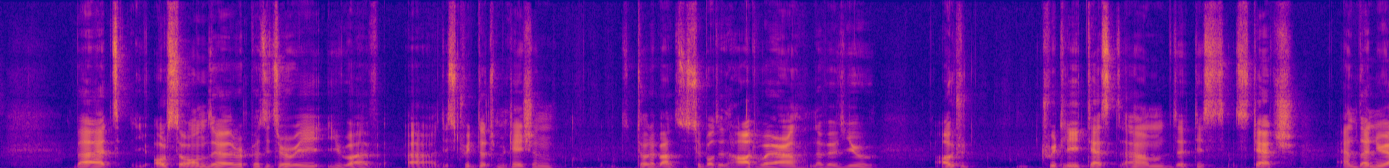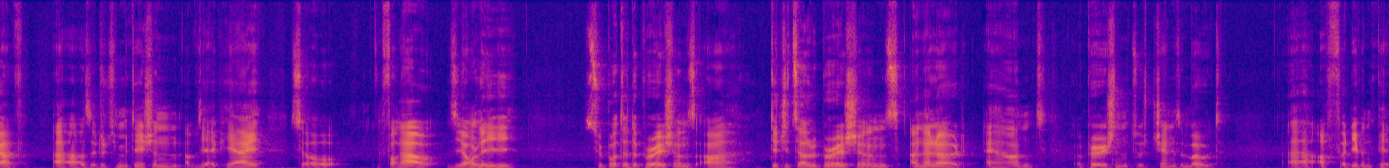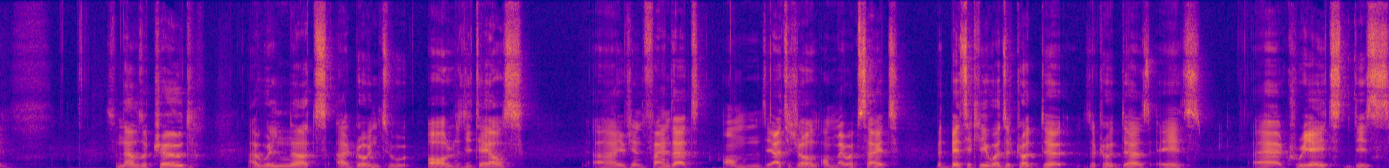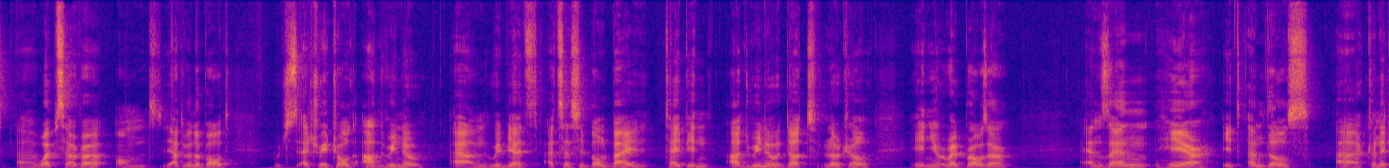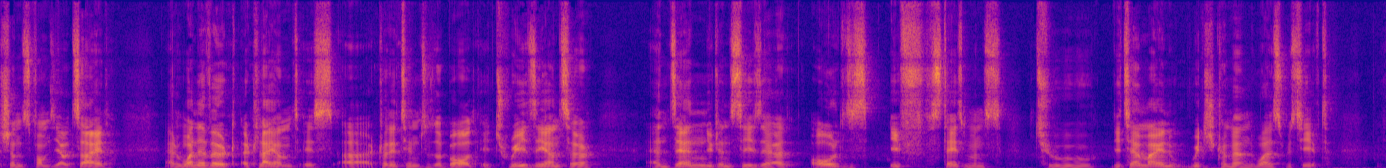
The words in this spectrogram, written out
but also on the repository you have uh, this tweet documentation talk about the supported hardware, an overview, how to quickly test um, the, this sketch, and then you have uh, the documentation of the API. So for now, the only supported operations are digital operations, analog, and operation to change the mode uh, of a given pin. So now the code, I will not uh, go into all the details. Uh, you can find that on the article on my website. But basically what the code, do, the code does is uh, create this uh, web server on the Arduino board, which is actually called Arduino and will be accessible by typing arduino.local in your web browser. And then here it handles uh, connections from the outside. And whenever a client is uh, connecting to the board, it reads the answer and then you can see there are all these if statements to determine which command was received.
